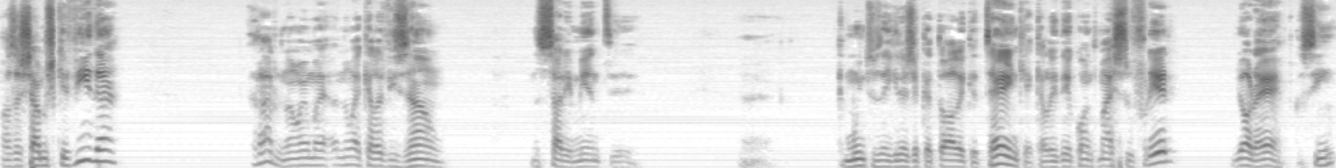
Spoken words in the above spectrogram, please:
Nós achamos que a vida Claro, não é, uma, não é aquela visão necessariamente uh, que muitos da Igreja Católica têm, que é aquela ideia quanto mais sofrer, melhor é, porque assim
